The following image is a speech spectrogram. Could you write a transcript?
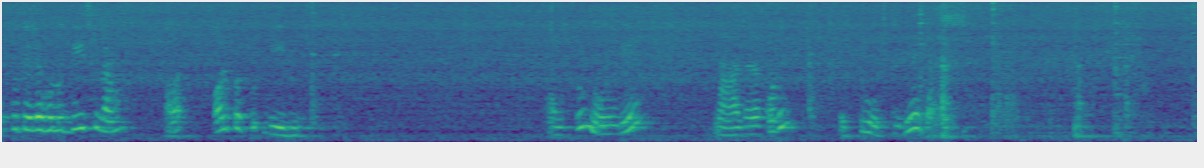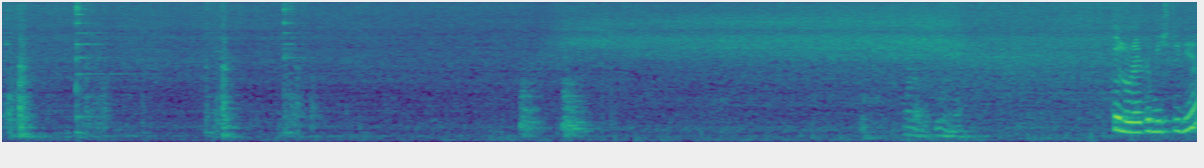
একটু তেলে হলুদ দিয়েছিলাম, আবার অল্প একটু দিয়ে দিই। আর একটু নুন দিয়ে নাড়াচাড়া করে, একটু মিষ্টি দিয়ে ব্যাস চলুন একটু মিষ্টি দিয়ে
